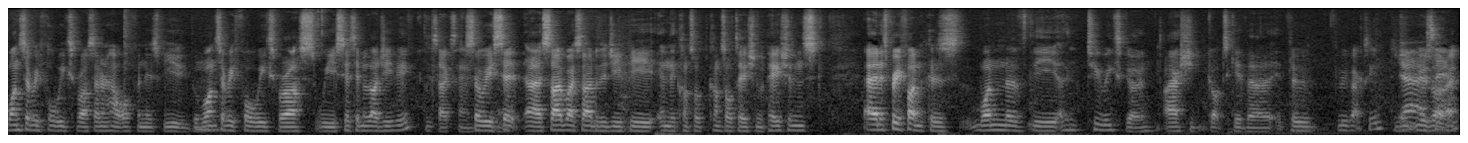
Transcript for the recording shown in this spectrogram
once every four weeks for us, I don't know how often it is for you, but Mhm. once every four weeks for us, we sit in with our GP. exact same. So we Yeah. sit uh, side by side with the GP in the consult- consultation with patients, and it's pretty fun because one of the I think two weeks ago I actually got to give a flu flu vaccine. Did Yeah, you right?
